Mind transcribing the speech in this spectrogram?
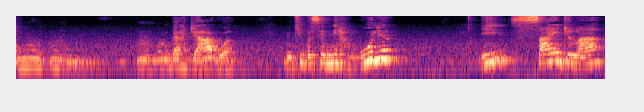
um, um, um lugar de água, em que você mergulha e sai de lá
